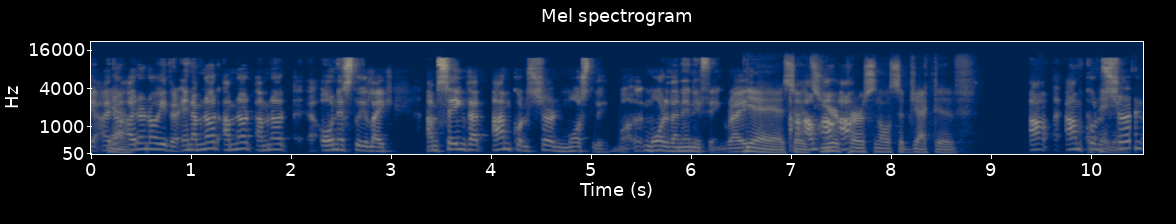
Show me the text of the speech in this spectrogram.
Yeah, I don't I don't know either. And I'm not I'm not I'm not honestly like I'm saying that I'm concerned mostly more than anything, right? Yeah, yeah. So it's I'm- your I'm- personal subjective. I, I'm concerned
